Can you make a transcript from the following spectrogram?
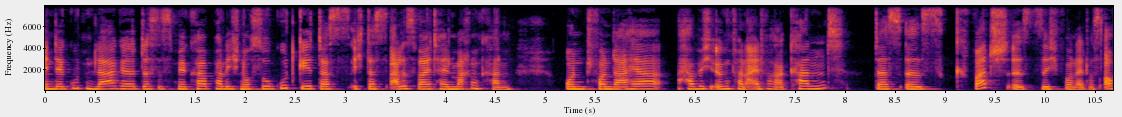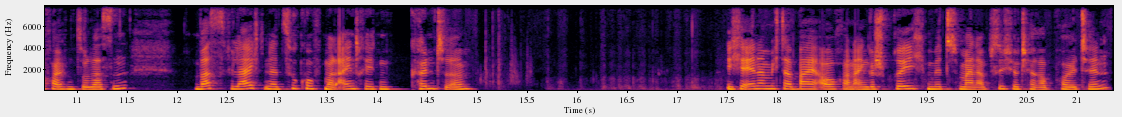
in der guten Lage, dass es mir körperlich noch so gut geht, dass ich das alles weiterhin machen kann. Und von daher habe ich irgendwann einfach erkannt, dass es Quatsch ist, sich von etwas aufhalten zu lassen, was vielleicht in der Zukunft mal eintreten könnte. Ich erinnere mich dabei auch an ein Gespräch mit meiner Psychotherapeutin.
